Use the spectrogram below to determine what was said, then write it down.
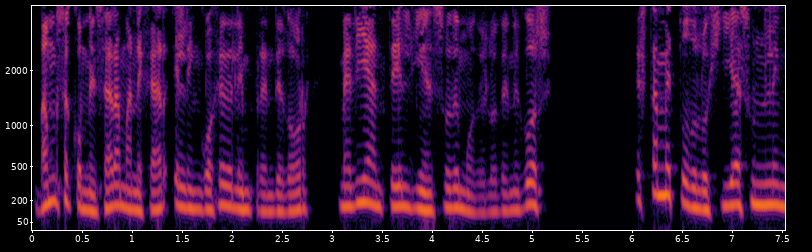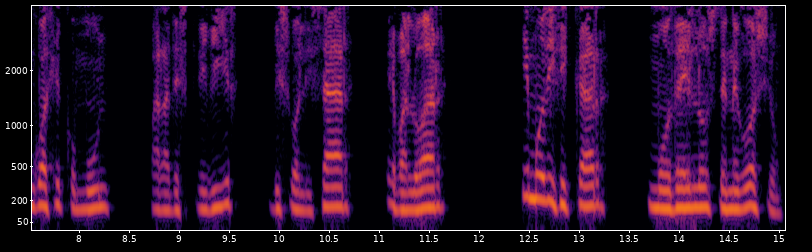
vamos a comenzar a manejar el lenguaje del emprendedor mediante el lienzo de modelo de negocio. Esta metodología es un lenguaje común para describir, visualizar, evaluar y modificar modelos de negocio.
